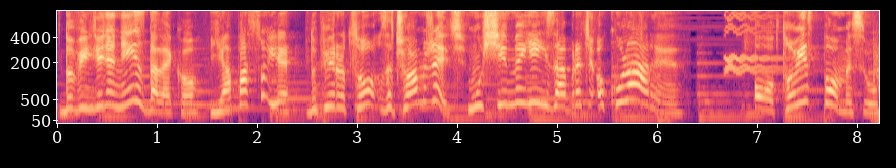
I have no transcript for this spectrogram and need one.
Do więzienia nie jest daleko. Ja pasuję. Dopiero co zaczęłam żyć. Musimy jej zabrać okulary. O, to jest pomysł.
